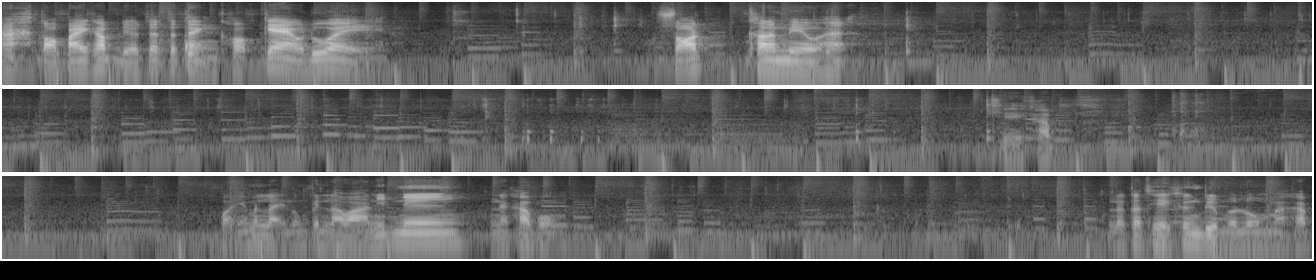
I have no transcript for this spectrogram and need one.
อะต่อไปครับเดี๋ยวจะแต่งขอบแก้วด้วย ซอสคาราเมลฮะ ครับ ปล่อยให้มันไหลลงเป็นลาวานิดนึงนะครับผม แล้วก็เทเครื่องดื่มเราลงมาครับ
